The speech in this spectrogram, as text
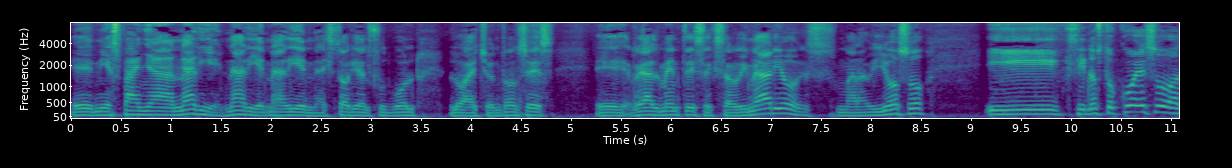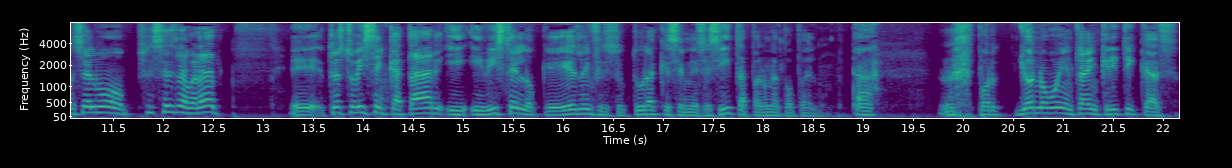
eh, ni España, nadie, nadie, nadie en la historia del fútbol lo ha hecho. Entonces, eh, realmente es extraordinario, es maravilloso. Y si nos tocó eso, Anselmo, pues esa es la verdad. Eh, tú estuviste en Qatar y, y viste lo que es la infraestructura que se necesita para una Copa del Mundo. Por, yo no voy a entrar en críticas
